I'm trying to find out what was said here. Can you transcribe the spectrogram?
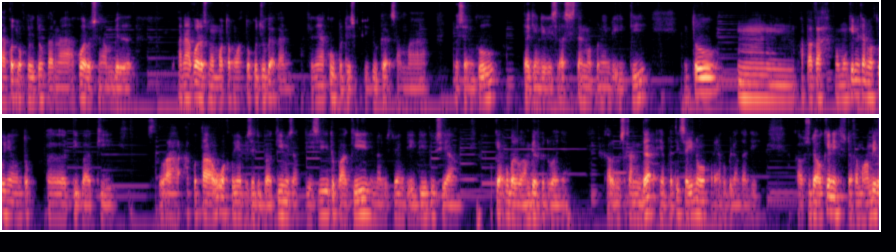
takut waktu itu karena aku harus ngambil karena aku harus memotong waktuku juga kan. Akhirnya aku berdiskusi juga sama dosenku, baik yang di riset asisten maupun yang di ID itu hmm, apakah memungkinkan waktunya untuk uh, dibagi setelah aku tahu waktunya bisa dibagi misalnya DC itu pagi dan habis itu yang DD itu siang. Oke aku baru ambil keduanya. Kalau misalkan enggak ya berarti saya no kayak aku bilang tadi. Kalau sudah oke nih sudah kamu ambil.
